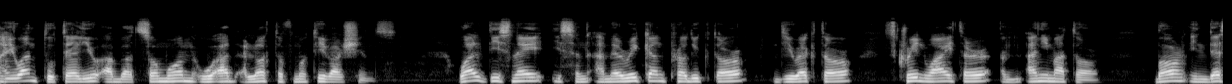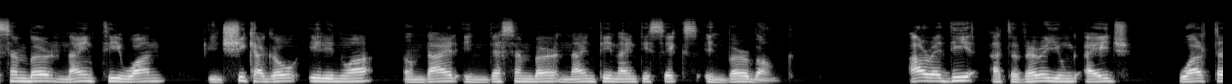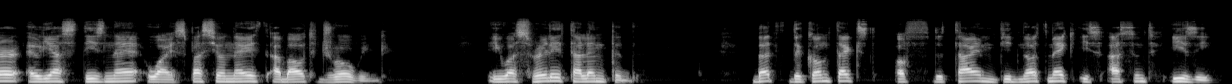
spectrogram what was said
I want to tell you about someone who had a lot of motivations. Walt Disney is an American producer, director, screenwriter, and animator, born in December 91 in Chicago, Illinois, and died in December 1996 in Burbank. Already at a very young age, Walter Elias Disney was passionate about drawing. He was really talented. But the context of the time did not make his ascent easy.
